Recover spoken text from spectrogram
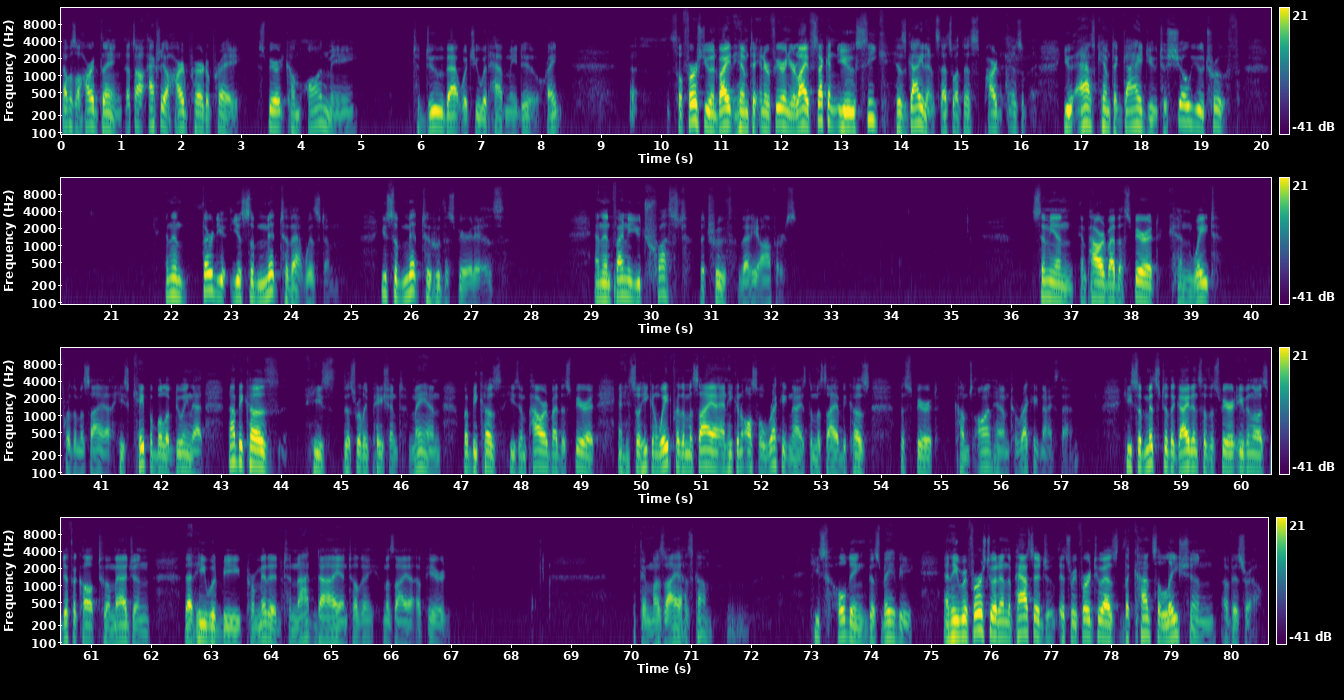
That was a hard thing. That's actually a hard prayer to pray. Spirit, come on me to do that which you would have me do, right? So, first, you invite him to interfere in your life. Second, you seek his guidance. That's what this part is. You ask him to guide you, to show you truth. And then, third, you, you submit to that wisdom. You submit to who the Spirit is. And then finally, you trust the truth that he offers. Simeon, empowered by the Spirit, can wait for the Messiah. He's capable of doing that, not because he's this really patient man, but because he's empowered by the Spirit, and so he can wait for the Messiah, and he can also recognize the Messiah because the Spirit comes on him to recognize that. He submits to the guidance of the Spirit, even though it's difficult to imagine that he would be permitted to not die until the Messiah appeared. But the Messiah has come. He's holding this baby. And he refers to it in the passage, it's referred to as the consolation of Israel.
